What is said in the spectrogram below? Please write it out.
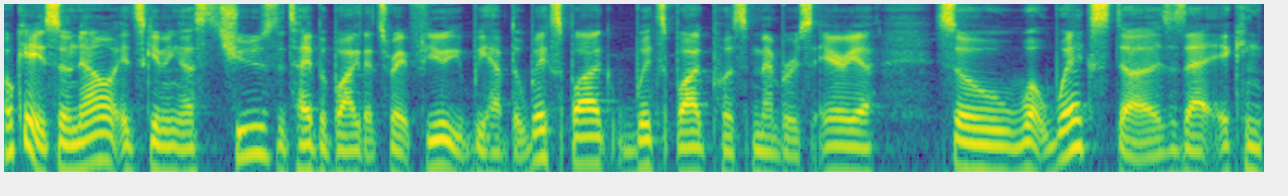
Okay, so now it's giving us choose the type of blog that's right for you. We have the Wix blog, Wix blog plus members area. So what Wix does is that it can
